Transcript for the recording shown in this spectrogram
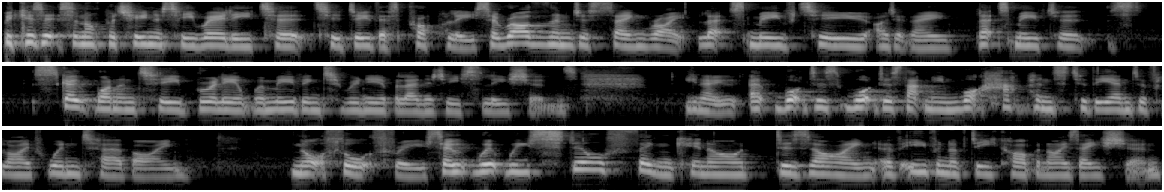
Because it's an opportunity really to, to do this properly. So rather than just saying, right, let's move to, I don't know, let's move to scope one and two, brilliant, we're moving to renewable energy solutions you know what does what does that mean what happens to the end of life wind turbine not thought through. So we, we still think in our design of even of decarbonisation,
